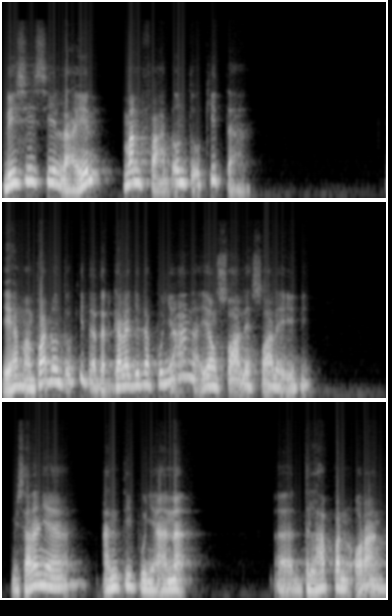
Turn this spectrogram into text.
Di sisi lain manfaat untuk kita. Ya, manfaat untuk kita. Kalau kita punya anak yang soleh-soleh ini. Misalnya, anti punya anak Eh, delapan orang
